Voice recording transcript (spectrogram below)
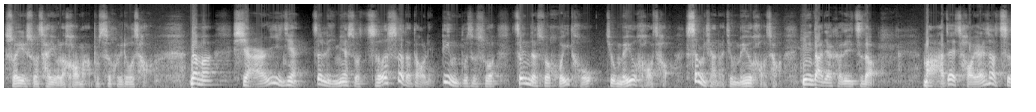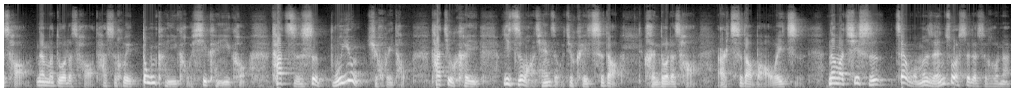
所以说才有了“好马不吃回头草”。那么显而易见，这里面所折射的道理，并不是说真的说回头就没有好草，剩下的就没有好草，因为大家可以知道。马在草原上吃草，那么多的草，它是会东啃一口，西啃一口，它只是不用去回头，它就可以一直往前走，就可以吃到很多的草，而吃到饱为止。那么，其实，在我们人做事的时候呢，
